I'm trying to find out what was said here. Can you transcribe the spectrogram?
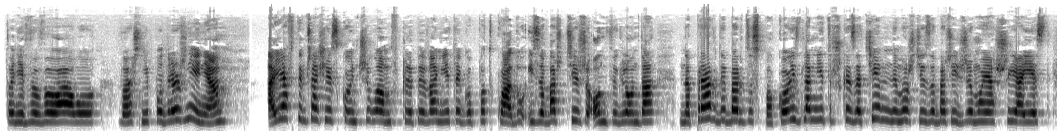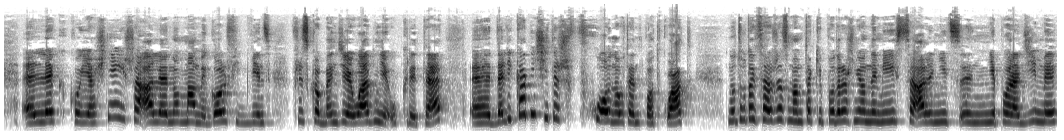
to nie wywołało właśnie podrażnienia. A ja w tym czasie skończyłam wklepywanie tego podkładu i zobaczcie, że on wygląda naprawdę bardzo spoko. Jest dla mnie troszkę za ciemny, możecie zobaczyć, że moja szyja jest e, lekko jaśniejsza, ale no mamy golfik, więc wszystko będzie ładnie ukryte. E, Delikatnie się też wchłonął ten podkład. No tutaj cały czas mam takie podrażnione miejsca, ale nic e, nie poradzimy.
